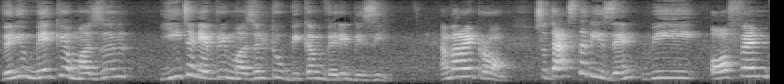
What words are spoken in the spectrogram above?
when you make your muscle, each and every muscle to become very busy. Am I right? Wrong. So that's the reason we often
